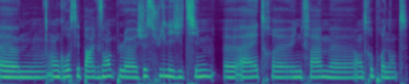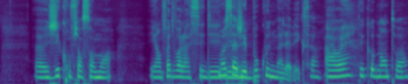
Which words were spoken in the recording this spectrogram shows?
Euh, en gros, c'est par exemple, je suis légitime euh, à être une femme euh, entreprenante. Euh, j'ai confiance en moi. Et en fait, voilà, c'est des. Moi, des- ça, j'ai beaucoup de mal avec ça. Ah ouais? T'es comment, toi?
